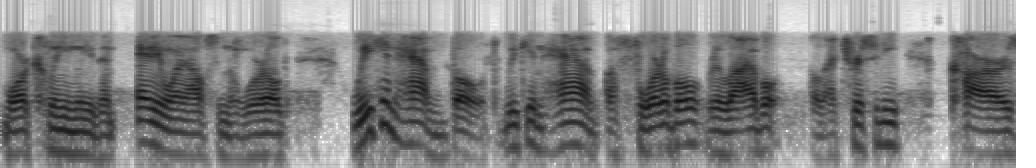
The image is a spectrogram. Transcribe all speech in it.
more cleanly than anyone else in the world. We can have both. We can have affordable, reliable electricity, cars,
